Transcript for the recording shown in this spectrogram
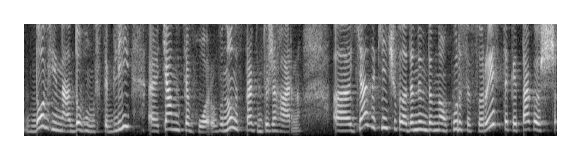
довгі на довгому стеблі е, тягнуться вгору. Воно насправді дуже гарно. Я закінчувала давним-давно курси флористики. Також е,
